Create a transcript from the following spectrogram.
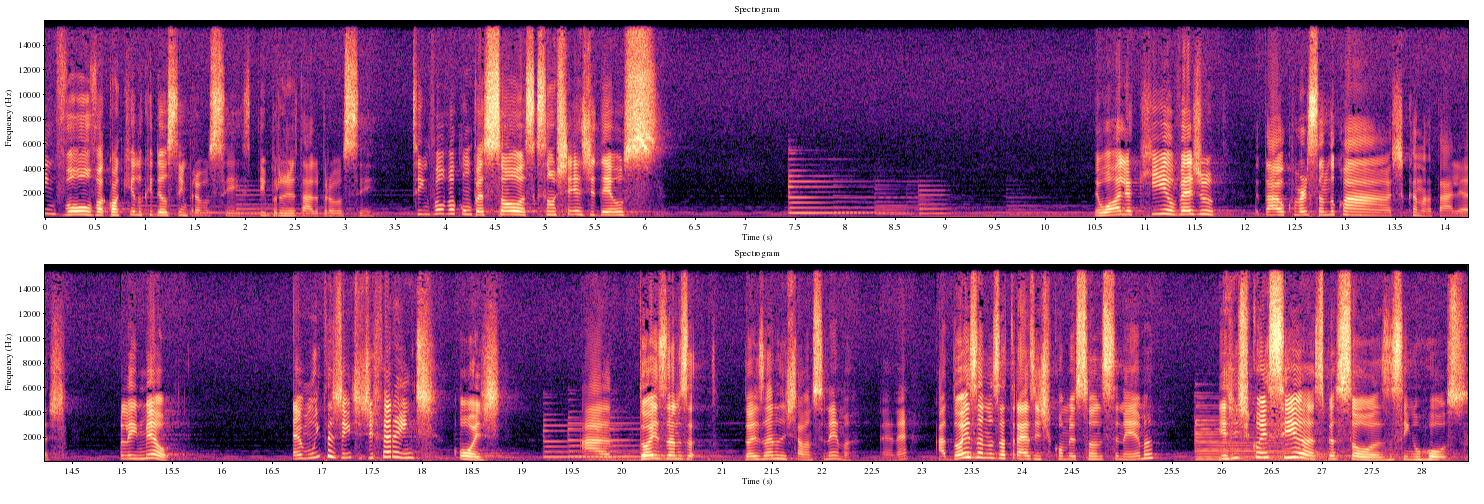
envolva com aquilo que Deus tem para você, tem projetado para você. Se envolva com pessoas que são cheias de Deus. Eu olho aqui, eu vejo eu estava conversando com a, acho que a Natália, acho. Falei, meu, é muita gente diferente hoje. Há dois anos, dois anos a gente estava no cinema? Há dois anos atrás a gente começou no cinema e a gente conhecia as pessoas, assim, o rosto.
